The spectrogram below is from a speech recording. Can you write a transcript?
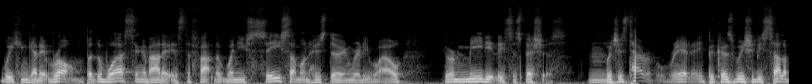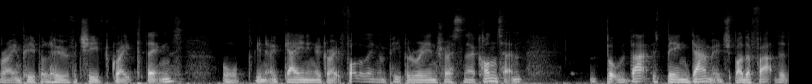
we can get it wrong. But the worst thing about it is the fact that when you see someone who's doing really well, you're immediately suspicious, which is terrible, really, because we should be celebrating people who have achieved great things or you know gaining a great following and people are really interested in their content. But that is being damaged by the fact that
